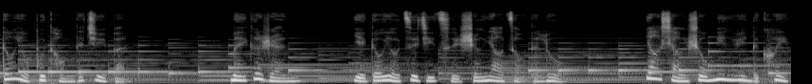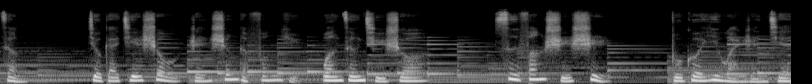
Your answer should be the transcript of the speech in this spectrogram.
都有不同的剧本，每个人也都有自己此生要走的路。要享受命运的馈赠，就该接受人生的风雨。汪曾祺说：“四方时事，不过一碗人间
